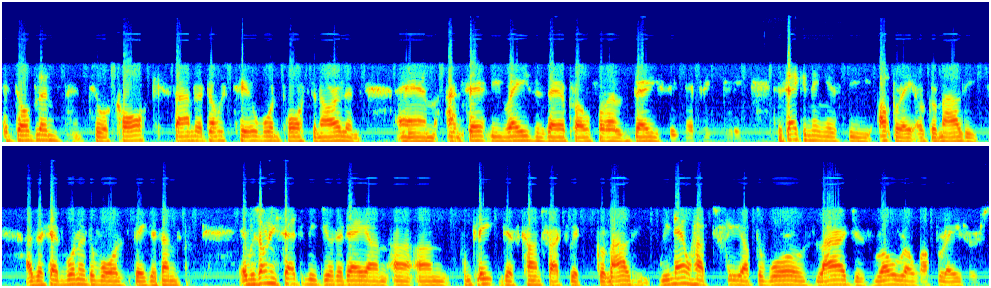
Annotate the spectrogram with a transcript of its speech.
a Dublin, to a Cork standard, those tier one ports in Ireland, um, and certainly raises their profile very significantly. The second thing is the operator Grimaldi, as I said, one of the world's biggest, and it was only said to me the other day on, on, on completing this contract with Grimaldi, we now have three of the world's largest Ro-Ro operators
